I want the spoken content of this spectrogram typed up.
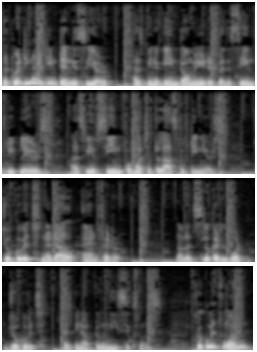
The 2019 tennis year has been again dominated by the same three players as we have seen for much of the last 15 years Djokovic, Nadal, and Federer. Now let's look at what Djokovic has been up to in these six months. Djokovic won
